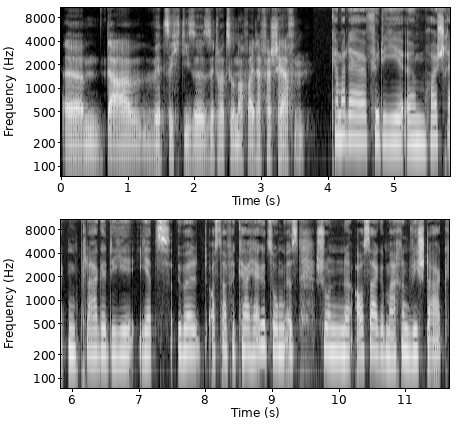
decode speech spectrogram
ähm, da wird sich diese Situation noch weiter verschärfen. Kann man da für die ähm, Heuschreckenplage, die jetzt über Ostafrika hergezogen ist, schon eine Aussage machen, wie stark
